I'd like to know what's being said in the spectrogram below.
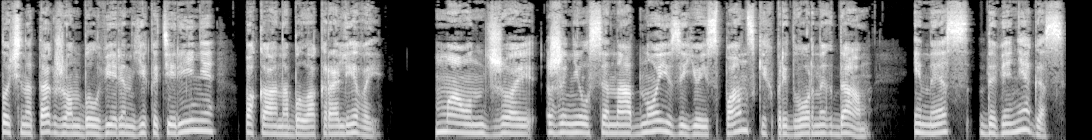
Точно так же он был верен Екатерине, пока она была королевой. Маунт-Джой женился на одной из ее испанских придворных дам, Инес де Венегас,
